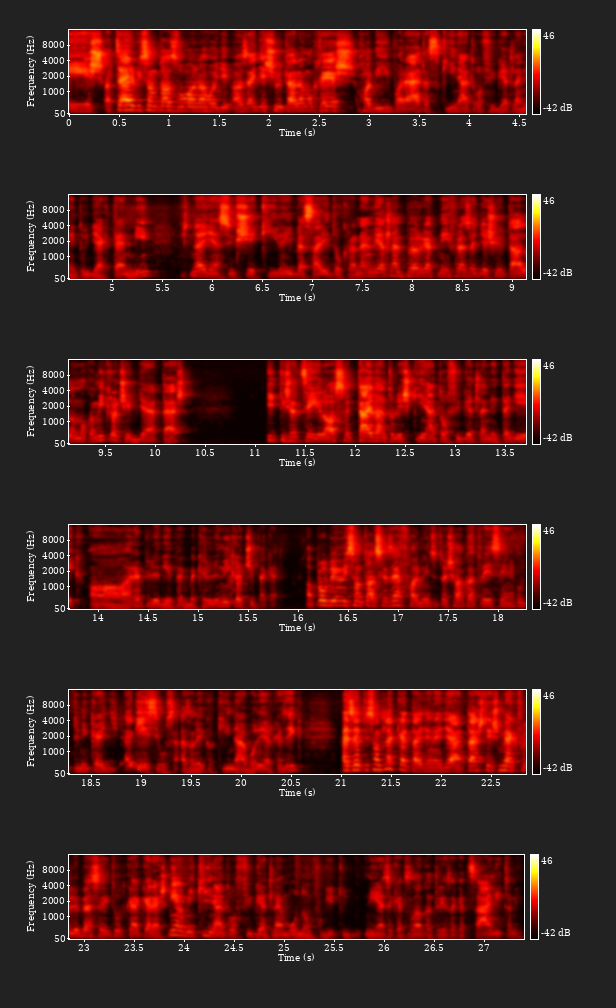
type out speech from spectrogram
és a terv viszont az volna, hogy az Egyesült Államok teljes hadiiparát az Kínától függetlenné tudják tenni, és ne legyen szükség kínai beszállítókra. Nem véletlen pörgetné fel az Egyesült Államok a mikrochip gyártást. Itt is a cél az, hogy Tajvántól és Kínától függetlenné tegyék a repülőgépekbe kerülő mikrocsipeket. A probléma viszont az, hogy az F-35-ös alkatrészének úgy tűnik egy egész jó a Kínából érkezik, ezért viszont le kell tárgyalni egy gyártást, és megfelelő beszállítót kell keresni, ami Kínától független módon fogja tudni ezeket az alkatrészeket szállítani.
